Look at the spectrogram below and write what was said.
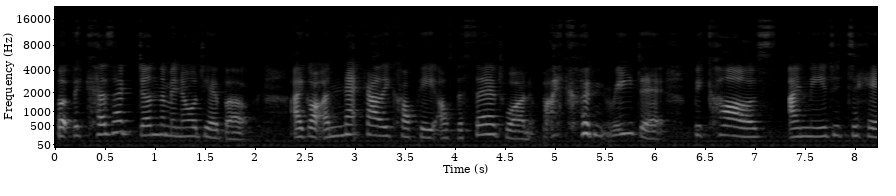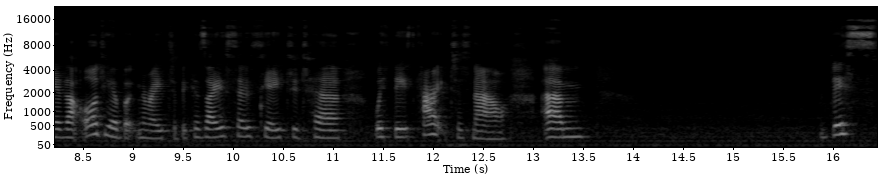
But because I'd done them in audiobook, I got a NetGalley copy of the third one, but I couldn't read it because I needed to hear that audiobook narrator because I associated her with these characters now. Um, this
